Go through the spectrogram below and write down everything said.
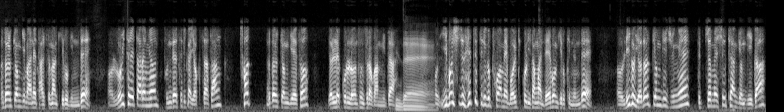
8경기 만에 달성한 기록인데 어, 로이터에 따르면 분데스리가 역사상 첫 8경기에서 14골을 넣은 선수라고 합니다. 네. 어, 이번 시즌 해트트릭을 포함해 멀티골 이상만 4번 기록했는데 어, 리그 8경기 중에 득점에 실패한 경기가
